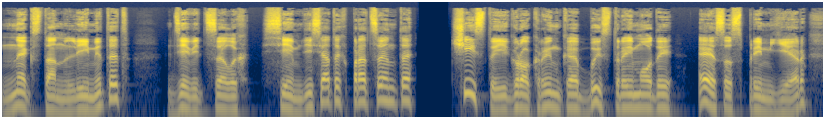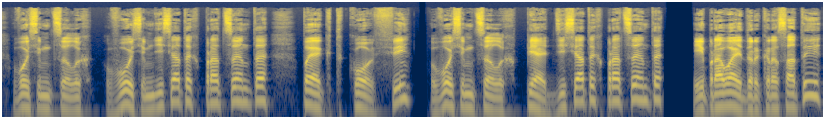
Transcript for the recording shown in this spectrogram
Next Unlimited 9,7%, чистый игрок рынка быстрой моды Esos Premier 8,8%, Pact Coffee 8,5% и провайдер красоты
